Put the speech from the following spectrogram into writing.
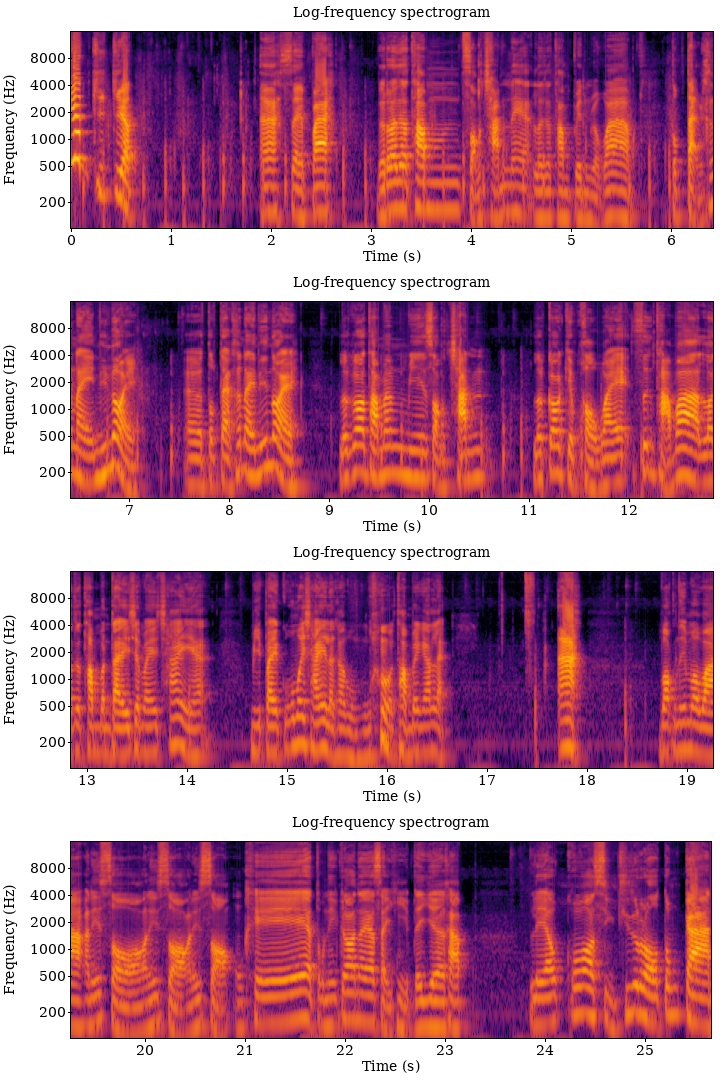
ยจขี้เกียจอะใส่ไปเดี๋ยวเราจะทำสองชั้นนะฮะเราจะทำเป็นแบบว่าตกแต่งข้างในนิดหน่อยเออตกแต่งข้างในนิดหน่อย แล้วก็ทำให้มันมีสองชั้น แล้วก็เก็บของไว้ ซึ่งถามว่าเราจะทำบันไดใช่ไหมใช่ฮะมีไปกูไม่ใช้หรอกครับผมทำไปงั้นแหละอะบล็อกนี้มาวางอันนี้สองอันนี้สองอันนี้สองโอเค ตรงนี้ก็น่าจะใส่หีบได้เยอะครับ แล้วก็สิ่งที่เราต้องการ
